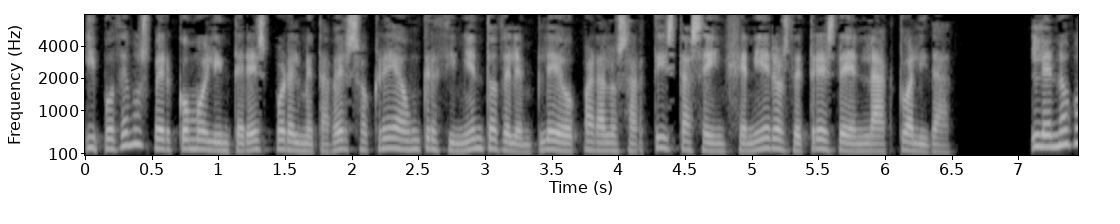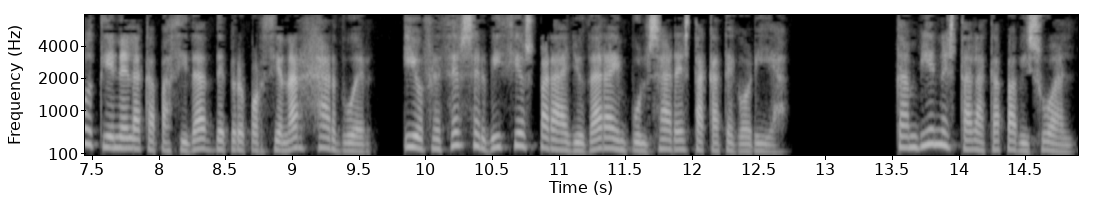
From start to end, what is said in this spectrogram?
y podemos ver cómo el interés por el metaverso crea un crecimiento del empleo para los artistas e ingenieros de 3D en la actualidad. Lenovo tiene la capacidad de proporcionar hardware y ofrecer servicios para ayudar a impulsar esta categoría. También está la capa visual,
